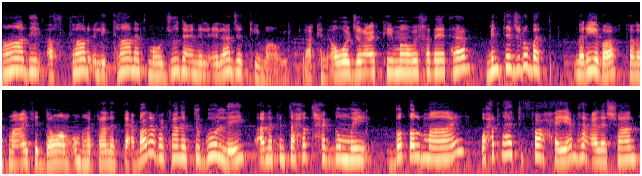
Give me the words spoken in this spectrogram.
هذه الأفكار اللي كانت موجودة عن العلاج الكيماوي. لكن أول جرعة كيماوي خذيتها من تجربة مريضة كانت معي في الدوام أمها كانت تعبانة فكانت تقول لي أنا كنت أحط حق أمي بطل ماي وأحط لها تفاحة يمها علشان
